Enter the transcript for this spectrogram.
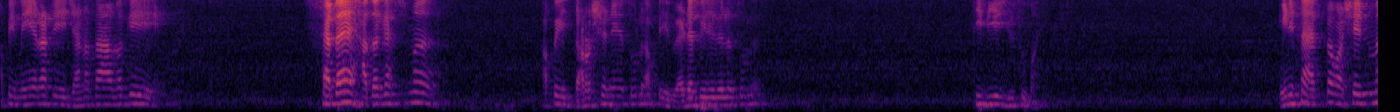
අපි මේ රටේ ජනතාවගේ සැබෑ හදගැස්ම අපේ දර්ශනය තුළ අපේ වැඩපිළිවෙල තුළ තිබිය යුතුමයි. ඒ නිසා ඇත්ත වශයෙන්ම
